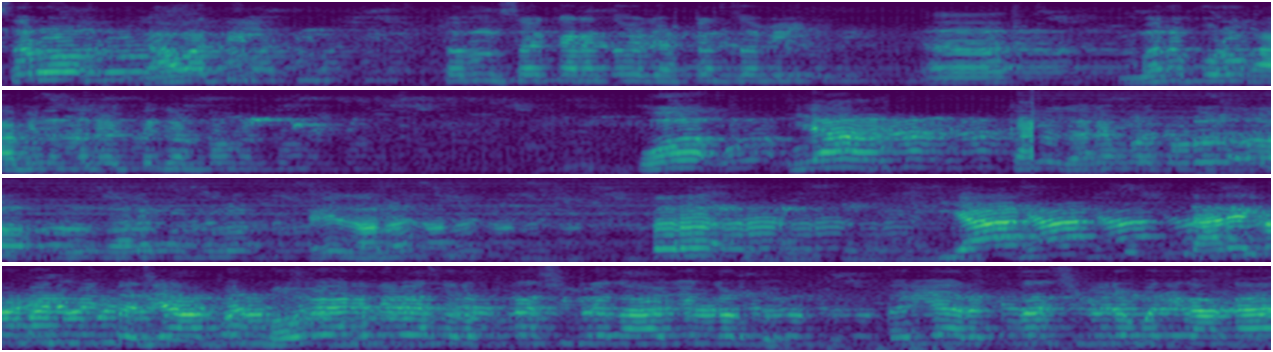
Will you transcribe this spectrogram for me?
सर्व गावातील तरुण सहकाऱ्यांचं व ज्येष्ठांचं मी मनपूर्वक अभिनंदन व्यक्त करतो. व या काही झाल्यामुळे थोडं झाल्यामुळे थोडं हे झालं. तर या कार्यक्रमानिमित्त जे आपण भव्य आणि दिव्य रक्तदान शिबिराचं आयोजन करतोय तर या रक्तदान शिबिरामध्ये काका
